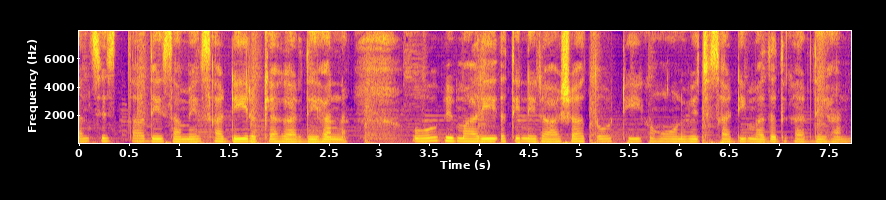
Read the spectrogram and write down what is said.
ਅਨਿਸ਼ਚਿਤਤਾ ਦੇ ਸਮੇਂ ਸਾਡੀ ਰੱਖਿਆ ਕਰਦੇ ਹਨ। ਉਹ ਬਿਮਾਰੀ ਅਤੇ ਨਿਰਾਸ਼ਾ ਤੋਂ ਠੀਕ ਹੋਣ ਵਿੱਚ ਸਾਡੀ ਮਦਦ ਕਰਦੇ ਹਨ।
